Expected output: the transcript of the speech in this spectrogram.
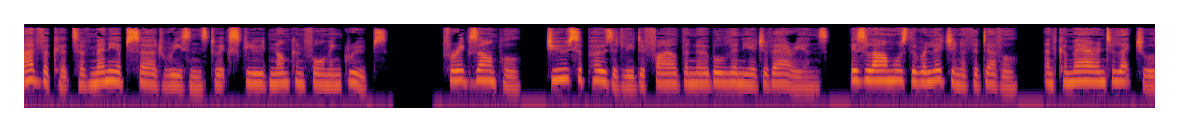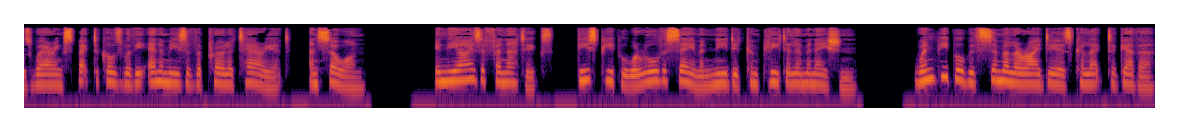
advocates have many absurd reasons to exclude nonconforming groups. For example, Jews supposedly defiled the noble lineage of Aryans, Islam was the religion of the devil, and Khmer intellectuals wearing spectacles were the enemies of the proletariat, and so on. In the eyes of fanatics, these people were all the same and needed complete elimination. When people with similar ideas collect together,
